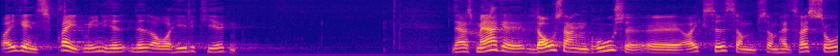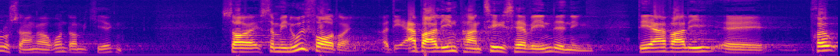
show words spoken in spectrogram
og ikke en spredt menighed ned over hele kirken. Lad os mærke lovsangen bruse, øh, og ikke sidde som, som 50 solosanger rundt om i kirken. Så, så min udfordring, og det er bare lige en parentes her ved indledningen, det er bare lige, øh, prøv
